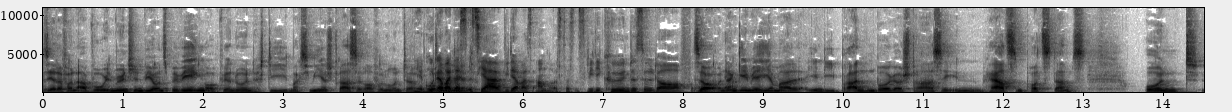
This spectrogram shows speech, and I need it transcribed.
sehr davon ab, wo in München wir uns bewegen, ob wir nun die Maximilianstraße rauf und runter. Ja gut, aber das ist ja wieder was anderes. Das ist wie die Köhe in Düsseldorf. So, und dann gehen wir hier mal in die Brandenburger Straße im Herzen Potsdams. Und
